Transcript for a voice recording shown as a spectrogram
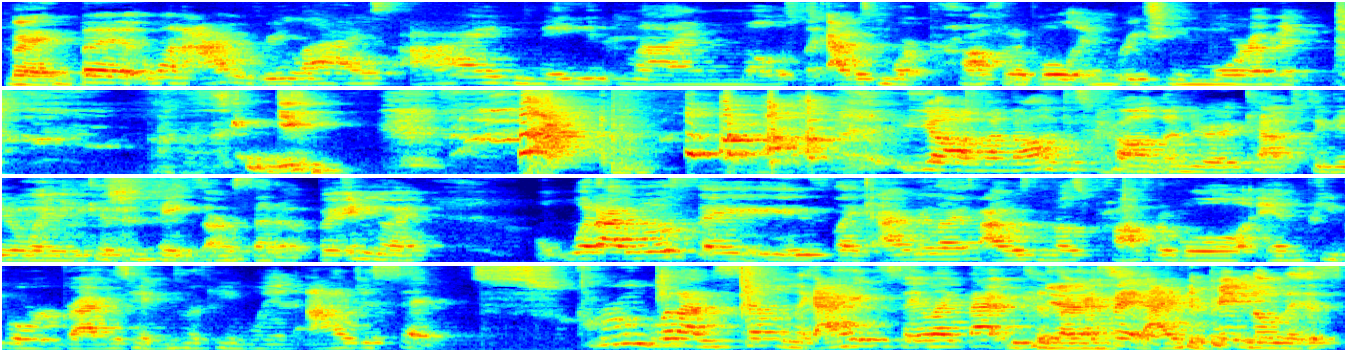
Right. But when I realized I made my most, like I was more profitable in reaching more of it. Y'all, my dog just crawled under a couch to get away because he hates our setup. But anyway, what I will say is, like, I realized I was the most profitable, and people were gravitating towards me when I just said, "Screw what I'm selling." Like, I hate to say it like that because, like I said, I depend on this.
